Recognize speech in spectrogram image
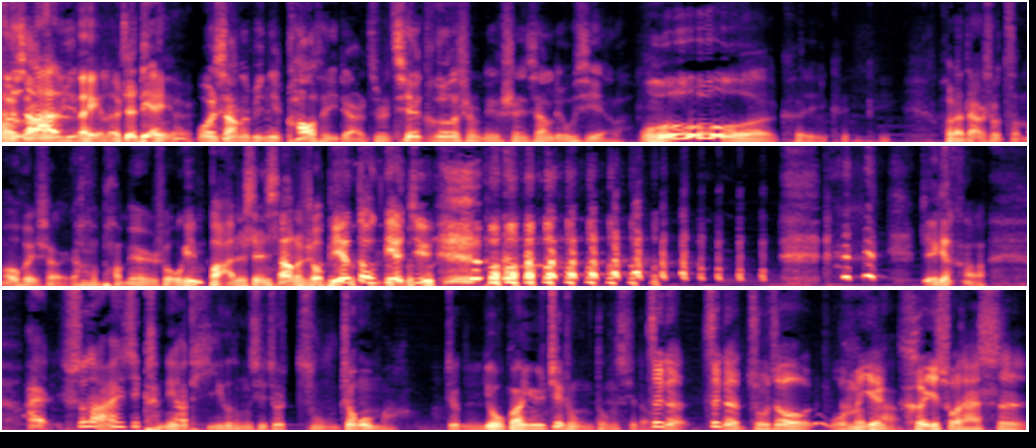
我想的比烂尾了这电影。我想的比你 cos 一点，就是切割的时候那个神像流血了。哦，可以可以可以。后来大家说怎么回事儿？然后旁边人说：“我给你把着神像的时候别动电锯。”这个好。哎，说到埃及，肯定要提一个东西，就是诅咒嘛，就嗯。有关于这种东西的。这个这个诅咒，我们也可以说它是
